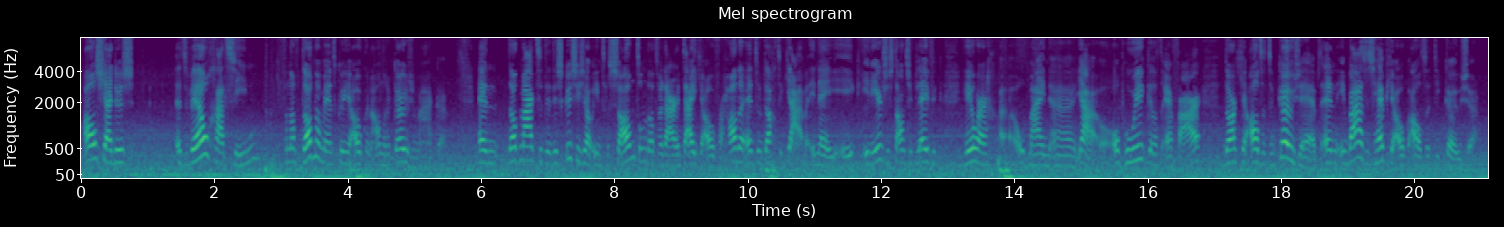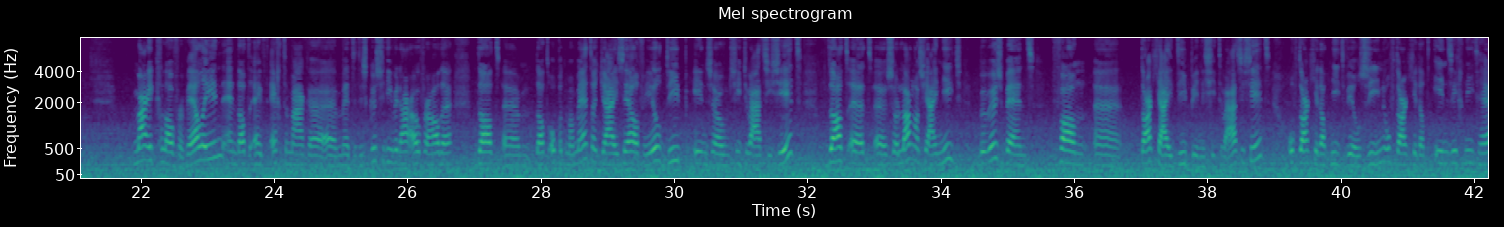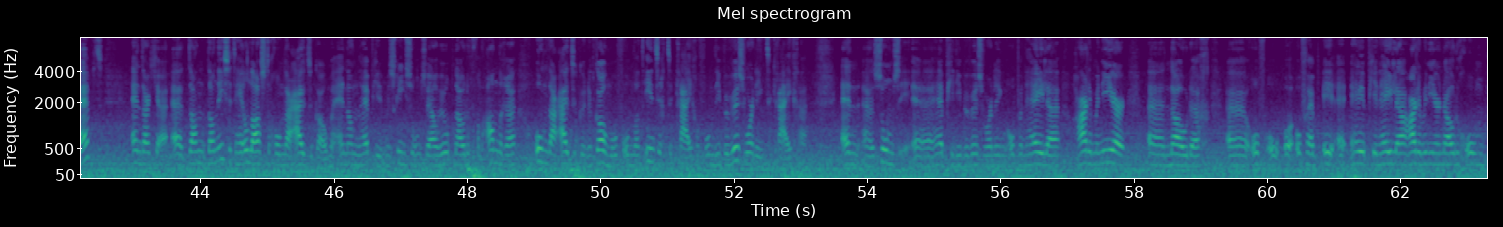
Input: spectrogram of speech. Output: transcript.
als jij dus het wel gaat zien, vanaf dat moment kun je ook een andere keuze maken. En dat maakte de discussie zo interessant, omdat we daar een tijdje over hadden. En toen dacht ik, ja, nee, ik, in eerste instantie bleef ik heel erg eh, op, mijn, uh, ja, op hoe ik dat ervaar, dat je altijd een keuze hebt. En in basis heb je ook altijd die keuze. Maar ik geloof er wel in, en dat heeft echt te maken uh, met de discussie die we daarover hadden, dat, um, dat op het moment dat jij zelf heel diep in zo'n situatie zit, dat het, zolang als jij niet bewust bent van uh, dat jij diep in de situatie zit, of dat je dat niet wil zien, of dat je dat inzicht niet hebt, En dat je, eh, dan, dan is het heel lastig om daaruit te komen. En dan heb je misschien soms wel hulp nodig van anderen om daaruit te kunnen komen. Of om dat inzicht te krijgen of om die bewustwording te krijgen. En uh, soms uh, heb je die bewustwording op een hele harde manier nodig. of of, of heb, heb, je een hele harde manier nodig om,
